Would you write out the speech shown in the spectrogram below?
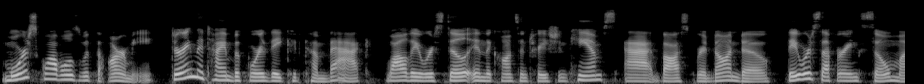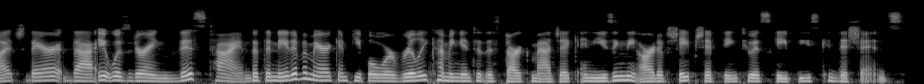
more squabbles with the army. During the time before they could come back, while they were still in the concentration camps at Bosque Redondo, they were suffering so much there that it was during this time that the Native American people were really coming into this dark magic and using the art of shapeshifting to escape these conditions.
